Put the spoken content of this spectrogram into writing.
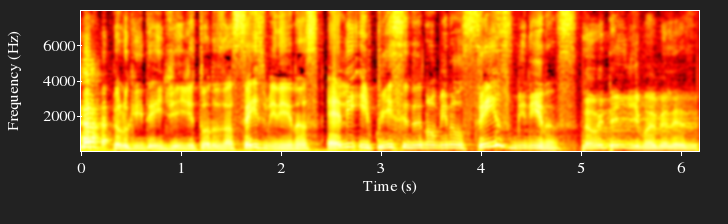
Pelo que entendi de todas as seis meninas, L e Pi se denominam seis meninas. Não entendi, mas beleza.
